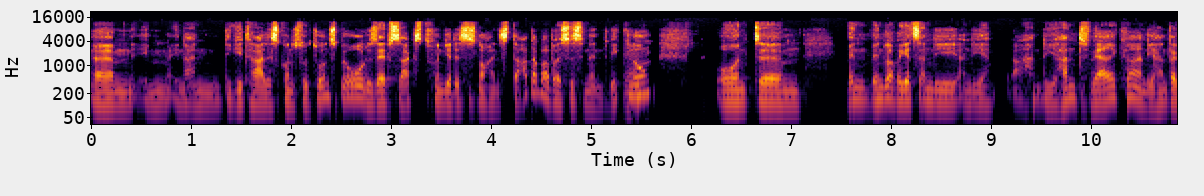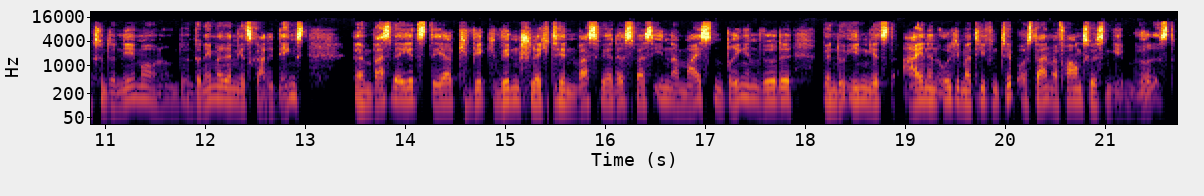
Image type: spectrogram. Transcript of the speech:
ähm, im, in ein digitales Konstruktionsbüro. Du selbst sagst von dir, das ist noch ein Startup, aber es ist in Entwicklung. Mhm. Und ähm, wenn, wenn du aber jetzt an die, an die, an die Handwerker, an die Handwerksunternehmer und, und Unternehmerinnen jetzt gerade denkst, ähm, was wäre jetzt der Quick-Win schlechthin? Was wäre das, was ihnen am meisten bringen würde, wenn du ihnen jetzt einen ultimativen Tipp aus deinem Erfahrungswissen geben würdest?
